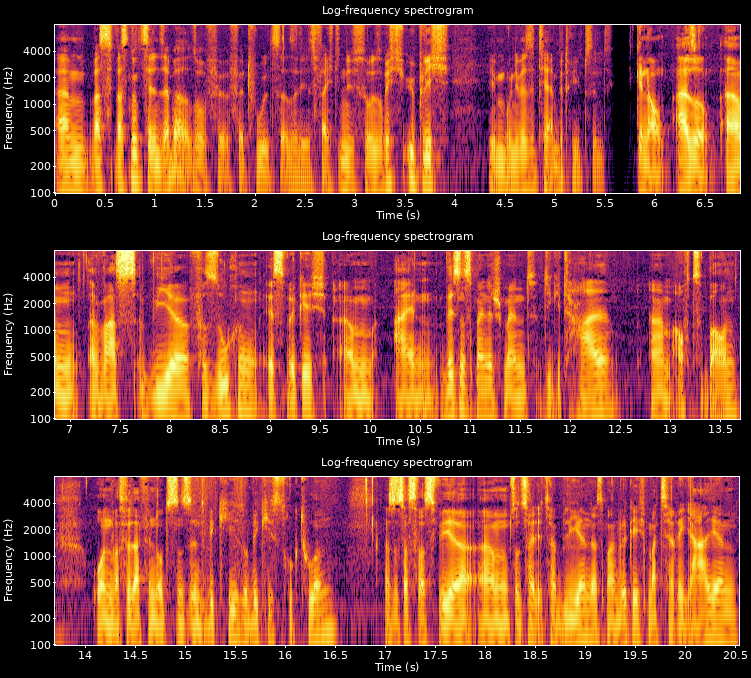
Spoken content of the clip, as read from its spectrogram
Ähm, was, was nutzt ihr denn selber so für, für Tools, also die jetzt vielleicht nicht so, so richtig üblich im universitären Betrieb sind? Genau, also ähm, was wir versuchen, ist wirklich ähm, ein Wissensmanagement digital ähm, aufzubauen. Und was wir dafür nutzen, sind Wiki, so Wiki-Strukturen. Das ist das, was wir ähm, zurzeit etablieren, dass man wirklich Materialien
